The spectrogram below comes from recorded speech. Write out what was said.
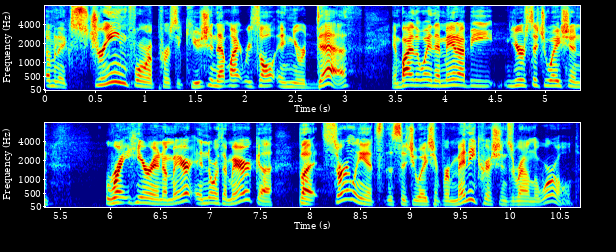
of an extreme form of persecution that might result in your death. And by the way, that may not be your situation right here in, Amer- in North America, but certainly it's the situation for many Christians around the world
